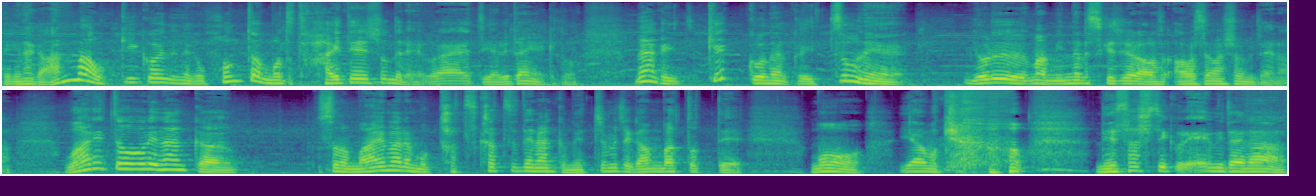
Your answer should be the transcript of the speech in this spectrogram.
けどなんかあんま大きい声でなんか本当はもっとハイテンションでねうわーってやりたいんやけどなんか結構なんかいつもね夜、まあ、みんなでスケジュール合わせましょうみたいな。割と俺なんかその前までもカツカツでなんかめちゃめちゃ頑張っとってもういやもう今日 寝させてくれみたいな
